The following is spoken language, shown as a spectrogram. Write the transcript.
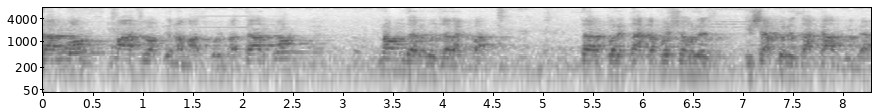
তারপর পাঁচ নামাজ তারপর রোজা রাখবা, তারপরে টাকা পয়সা হলে হিসাব করে জাকাত দিবা।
